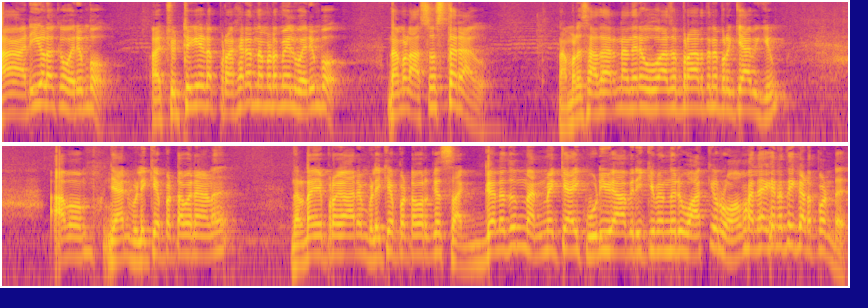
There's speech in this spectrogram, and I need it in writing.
ആ അടികളൊക്കെ വരുമ്പോൾ ആ ചുറ്റുകയുടെ പ്രഹരം നമ്മുടെ മേൽ വരുമ്പോൾ നമ്മൾ അസ്വസ്ഥരാകും. നമ്മൾ സാധാരണ അന്നേരം ഉപവാസ പ്രാർത്ഥന പ്രഖ്യാപിക്കും. അപ്പം ഞാൻ വിളിക്കപ്പെട്ടവനാണ്. നിർണയപ്രകാരം വിളിക്കപ്പെട്ടവർക്ക് സകലതും നന്മയ്ക്കായി കൂടി വ്യാപരിക്കുമെന്നൊരു വാക്യം റോമലേഖനത്തിൽ കിടപ്പുണ്ട്.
